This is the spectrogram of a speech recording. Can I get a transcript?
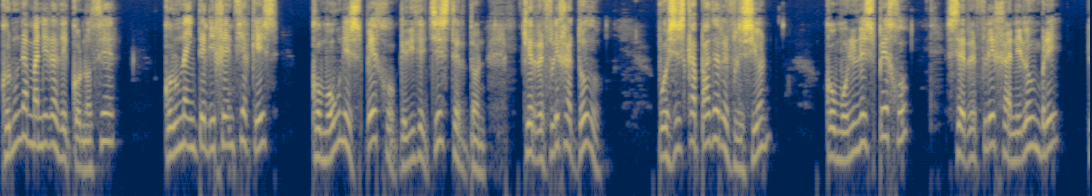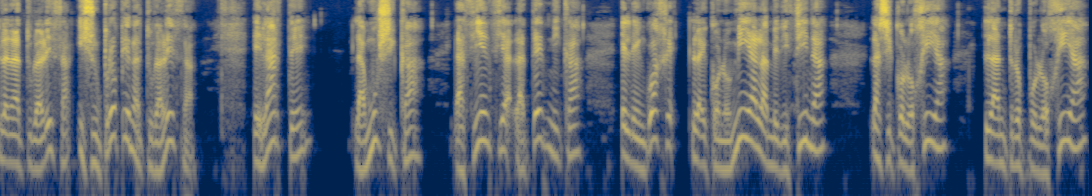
con una manera de conocer, con una inteligencia que es como un espejo, que dice Chesterton, que refleja todo, pues es capaz de reflexión, como en un espejo se refleja en el hombre la naturaleza y su propia naturaleza. El arte, la música, la ciencia, la técnica, el lenguaje, la economía, la medicina, la psicología, la antropología,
